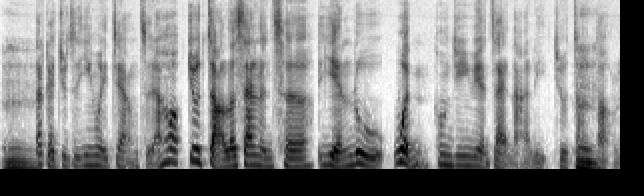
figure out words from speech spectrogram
嗯，大概就是因为这样子。然后就找了三轮车，沿路问空军医院在哪里，就找到了。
